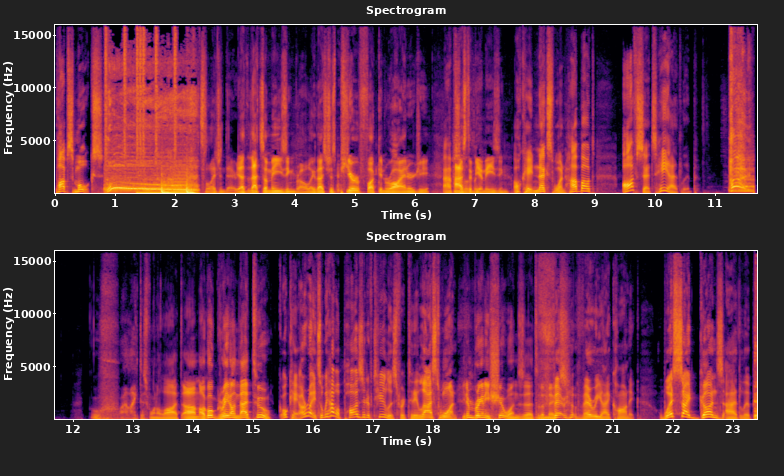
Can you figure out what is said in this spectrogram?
Pop Smokes. That's legendary. That, that's amazing, bro. Like that's just pure fucking raw energy. Has to be amazing. Okay, next one. How about Offset's Hey ad lib? I like this one a lot. Um, I'll go great on that too. Okay, all right. So we have a positive tier list for today. Last one. You didn't bring any shit ones uh, to the mix. Very, very iconic. West Side Guns ad lib.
